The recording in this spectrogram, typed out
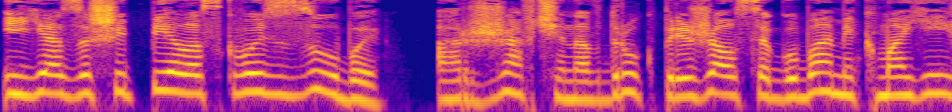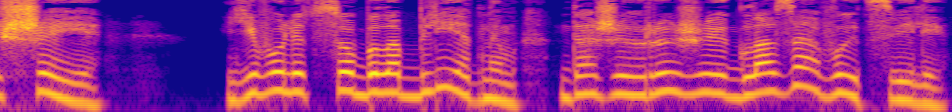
и я зашипела сквозь зубы, а ржавчина вдруг прижался губами к моей шее. Его лицо было бледным, даже рыжие глаза выцвели.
